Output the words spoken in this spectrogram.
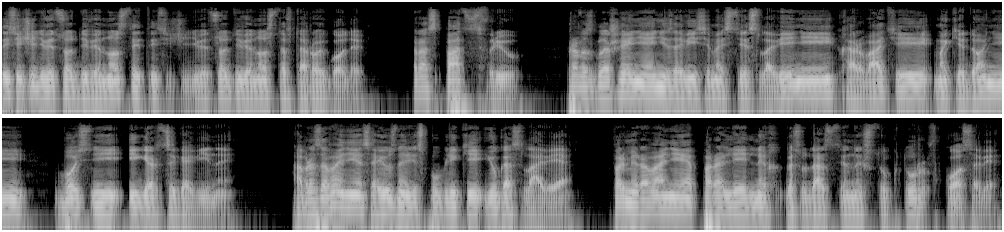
1990-1992 годы. Распад СФРЮ. Провозглашение независимости Словении, Хорватии, Македонии, Боснии и Герцеговины. Образование Союзной Республики Югославия формирование параллельных государственных структур в Косове.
